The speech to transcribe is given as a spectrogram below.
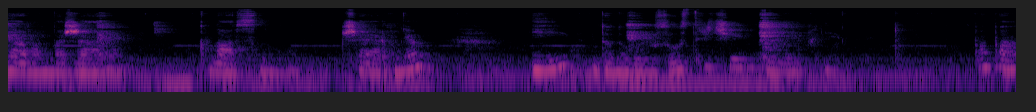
Я вам бажаю класного червня і до нових зустрічей у липні. Па-па!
